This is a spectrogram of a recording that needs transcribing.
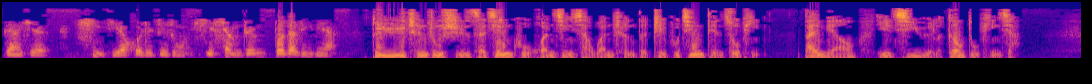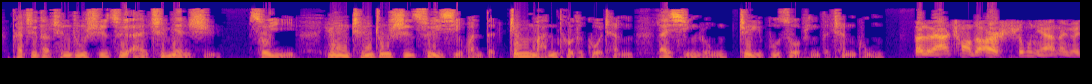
这样一些细节或者这种一些象征都在里面。对于陈忠实在艰苦环境下完成的这部经典作品，白描也给予了高度评价。他知道陈忠实最爱吃面食，所以用陈忠实最喜欢的蒸馒头的过程来形容这部作品的成功。白鹿原创作二十周年那个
